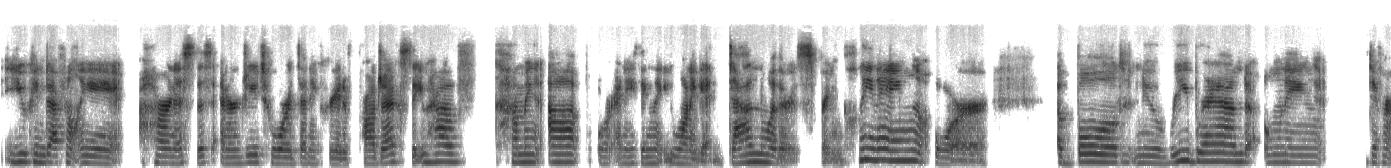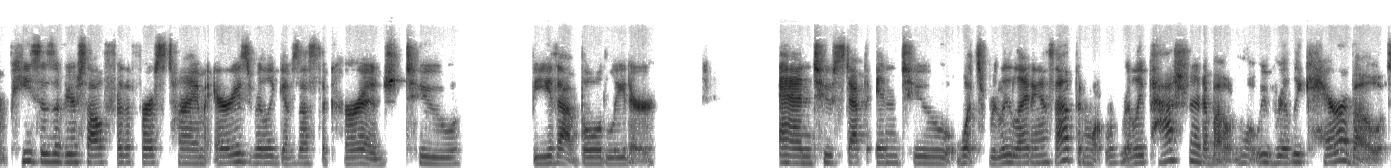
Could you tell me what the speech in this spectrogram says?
you can definitely harness this energy towards any creative projects that you have coming up or anything that you want to get done, whether it's spring cleaning or a bold new rebrand, owning different pieces of yourself for the first time. Aries really gives us the courage to be that bold leader and to step into what's really lighting us up and what we're really passionate about and what we really care about.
